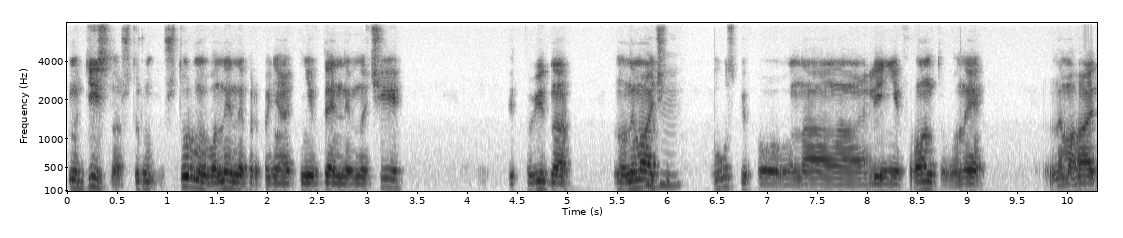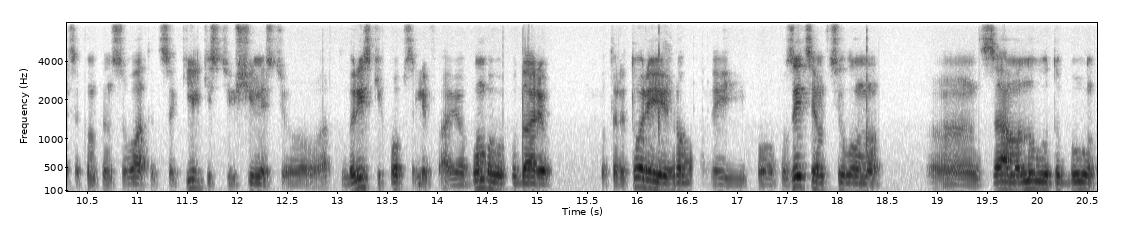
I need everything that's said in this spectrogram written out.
Ну, дійсно, штурм, штурми вони не припиняють ні вдень, ні вночі. Відповідно, ну, не маючи Мгм. успіху на лінії фронту, вони намагаються компенсувати це кількістю і щільністю артилерійських обстрілів, авіабомбових ударів по території громади і по позиціям в цілому. Е, За минулу добу е,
